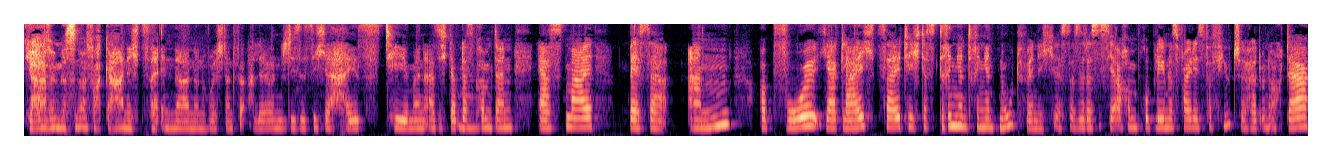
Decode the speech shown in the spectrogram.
ja, wir müssen einfach gar nichts verändern und Wohlstand für alle und diese Sicherheitsthemen. Also ich glaube, das mhm. kommt dann erstmal besser an obwohl ja gleichzeitig das dringend, dringend notwendig ist. Also das ist ja auch ein Problem, das Fridays for Future hat. Und auch da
